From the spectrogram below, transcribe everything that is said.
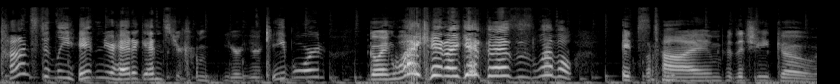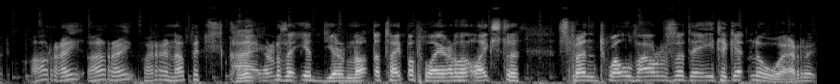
constantly hitting your head against your com- your your keyboard, going, "Why can't I get past this level?" It's time for the cheat code. All right, all right, fair enough. It's clear that you, you're not the type of player that likes to spend 12 hours a day to get nowhere,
